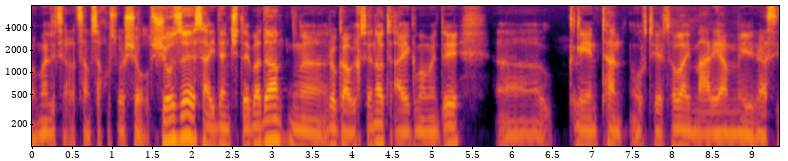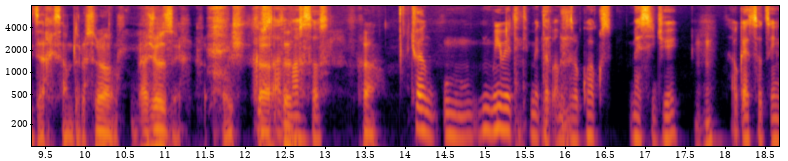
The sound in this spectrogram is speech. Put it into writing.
რომელიც რაღაც სამსახურს ვერ შეძლოს. ჟოზე საიდან ჩდება და რო გავიხსენოთ, აი ეგ მომენტი აა კლიენტთან ურთიერთობა, აი მარიამი რას იძახის ამ დროს, რომ რა ჟოზე ხო? ხო, მახსოვს. ხო. ჩვენ მივედით იმ ეტაპამდე რომ გვაქვს მესიჯი საუკეთესო წინ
